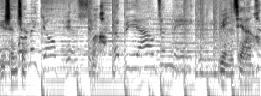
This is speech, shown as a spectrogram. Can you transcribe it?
余深圳，问好，愿一切安好。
